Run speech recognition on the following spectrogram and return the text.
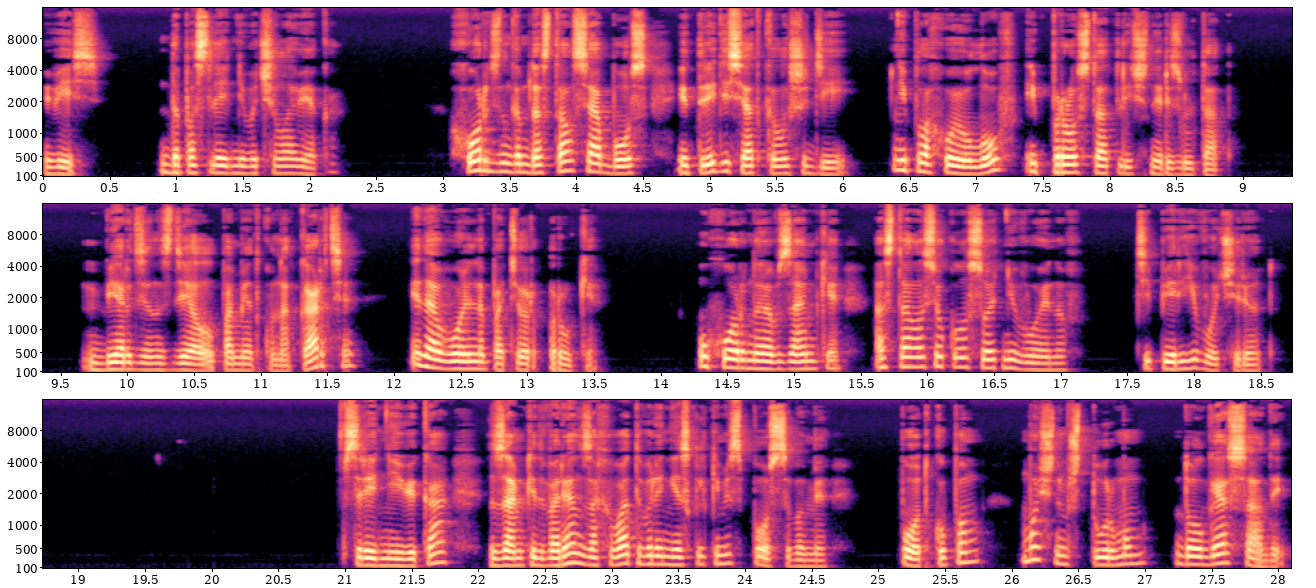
Весь, до последнего человека. Хордингам достался обоз и три десятка лошадей. Неплохой улов и просто отличный результат. Бердин сделал пометку на карте и довольно потер руки. У Хорнера в замке осталось около сотни воинов. Теперь его черед. В средние века замки дворян захватывали несколькими способами – подкупом, мощным штурмом, долгой осадой.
